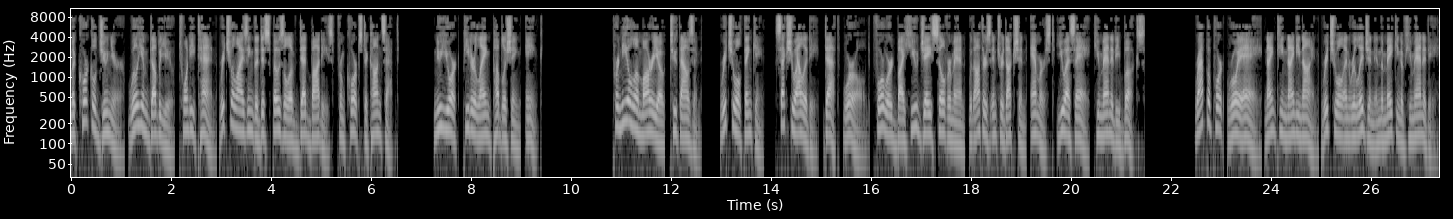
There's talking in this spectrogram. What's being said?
McCorkle, Jr., William W. 2010 Ritualizing the Disposal of Dead Bodies, From Corpse to Concept. New York, Peter Lang Publishing, Inc. Perniola Mario, 2000. Ritual Thinking. Sexuality, Death, World, forward by Hugh J. Silverman, with author's introduction, Amherst USA, Humanity Books. Rappaport, Roy A. 1999 Ritual and Religion in the Making of Humanity.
